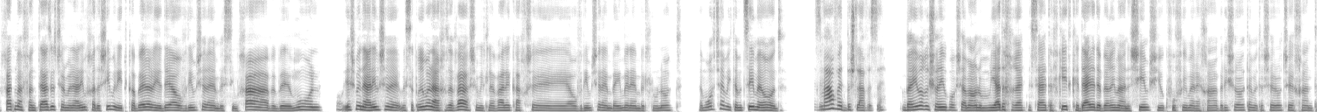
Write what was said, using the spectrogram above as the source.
אחת מהפנטזיות של מנהלים חדשים היא להתקבל על ידי העובדים שלהם בשמחה ובאמון. יש מנהלים שמספרים על האכזבה שמתלווה לכך שהעובדים שלהם באים אליהם בתלונות, למרות שהם מתאמצים מאוד. אז מה עובד בשלב הזה? בימים הראשונים, כמו שאמרנו, מיד אחרי הכניסה לתפקיד, כדאי לדבר עם האנשים שיהיו כפופים אליך ולשאול אותם את השאלות שהכנת.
